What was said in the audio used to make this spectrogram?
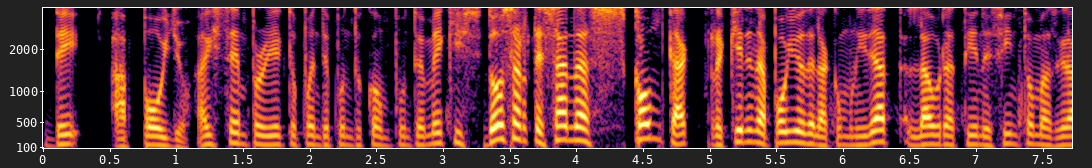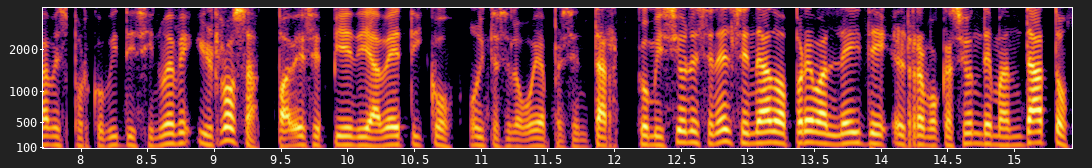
de apoyo. Ahí está en proyectopuente.com.mx. Dos artesanas Comcac requieren apoyo de la comunidad. Laura tiene síntomas graves por COVID-19 y Rosa padece pie diabético. Ahorita se lo voy a presentar. Comisiones en el Senado aprueban ley de revocación de mandato.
